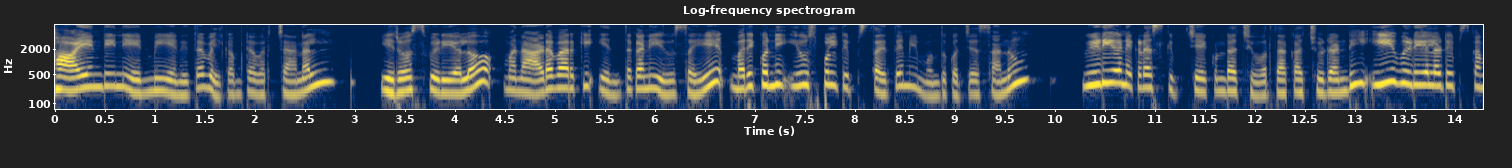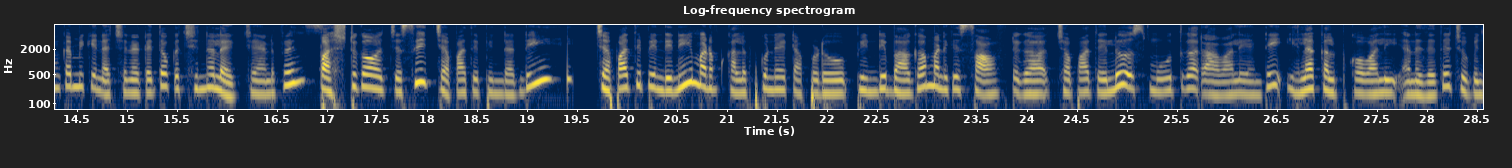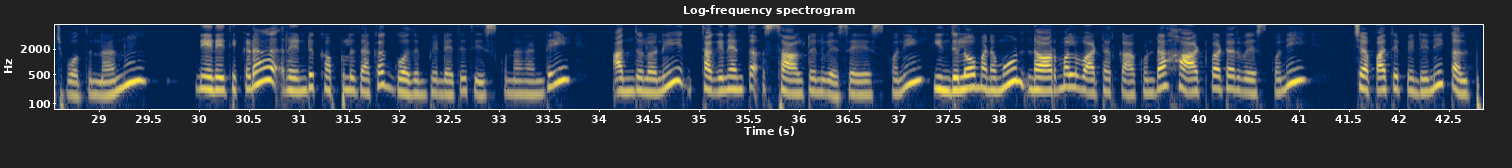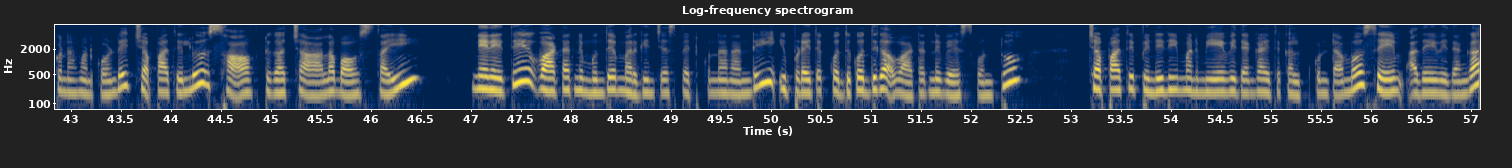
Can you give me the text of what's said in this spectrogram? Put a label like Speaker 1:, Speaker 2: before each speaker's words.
Speaker 1: Hi అండి నేను మీ Anitha. Welcome to our channel. ఈరోజు వీడియోలో మన ఆడవారికి ఎంతగానో యూస్ అయ్యే మరికొన్ని యూస్ఫుల్ టిప్స్ అయితే మీ ముందుకు వచ్చేసాను. వీడియోని ఎక్కడ స్కిప్ చేయకుండా చివరి దాకా చూడండి. ఈ వీడియోలో టిప్స్ కనుక మీకు నచ్చినట్టయితే ఒక చిన్న లైక్ చేయండి ఫ్రెండ్స్. ఫస్ట్గా వచ్చేసి చపాతీ పిండి అండి. చపాతీ పిండిని మనం కలుపుకునేటప్పుడు పిండి బాగా మనకి సాఫ్ట్గా చపాతీలు స్మూత్గా రావాలి అంటే ఎలా కలుపుకోవాలి అనేది అయితే చూపించబోతున్నాను. నేనైతే ఇక్కడ రెండు కప్పుల దాకా గోధుమ పిండి అయితే తీసుకున్నానండి. అందులోని తగినంత సాల్ట్ని వేసేసుకొని ఇందులో మనము నార్మల్ వాటర్ కాకుండా హాట్ వాటర్ వేసుకొని చపాతీ పిండిని కలుపుకున్నాం అనుకోండి చపాతీలు సాఫ్ట్గా చాలా బాగుస్తాయి. నేనైతే వాటర్ని ముందే మరిగించేసి పెట్టుకున్నానండి. ఇప్పుడైతే కొద్ది కొద్దిగా వాటర్ని వేసుకుంటూ చపాతీ పిండిని మనం ఏ విధంగా అయితే కలుపుకుంటామో సేమ్ అదే విధంగా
